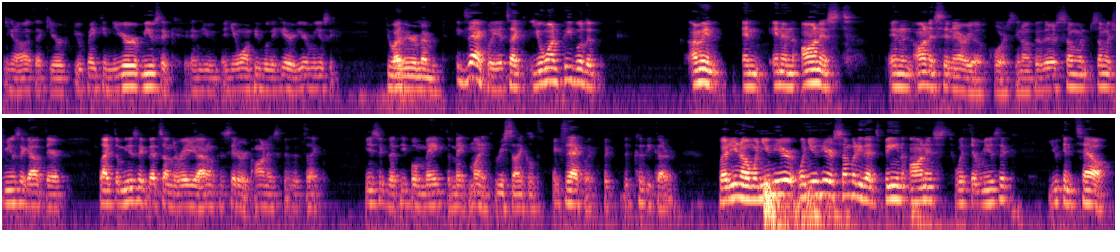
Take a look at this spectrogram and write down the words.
you know, it's like you're you're making your music and you and you want people to hear your music. You want to be remembered. Exactly. It's like you want people to. I mean, in in an honest in an honest scenario, of course, you know, because there's so much so much music out there, like the music that's on the radio. I don't consider it honest because it's like music that people make to make money. Recycled. Exactly, the, the cookie cutter. But you know, when you hear when you hear somebody that's being honest with their music, you can tell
